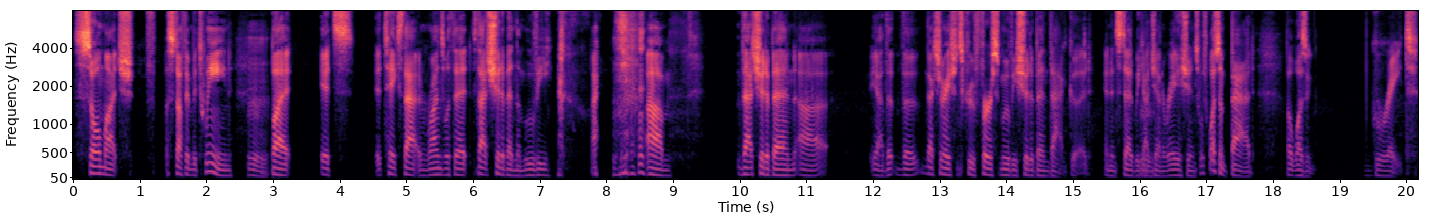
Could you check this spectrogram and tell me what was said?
so much f- stuff in between, Mm. but it's it takes that and runs with it. That should have been the movie. um, that should have been uh, yeah the the next generation's crew first movie should have been that good and instead we got Mm. generations which wasn't bad but wasn't great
